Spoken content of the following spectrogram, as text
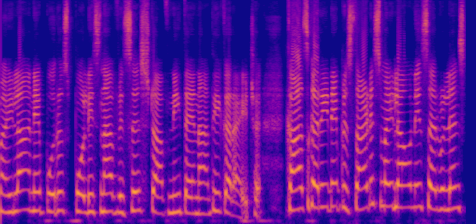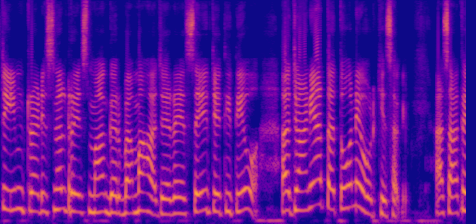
મહિલા અને પુરુષ પોલીસના વિશેષ સ્ટાફની તૈનાતી કરાઈ છે. ખાસ કરીને પિસ્તાળીસ મહિલાઓની સર્વેલન્સ ટીમ ટ્રેડિશનલ ડ્રેસમાં ગરબામાં હાજર રહેશે, જેથી તેઓ અજાણ્યા તત્વોને ઓળખી શકે. આ સાથે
